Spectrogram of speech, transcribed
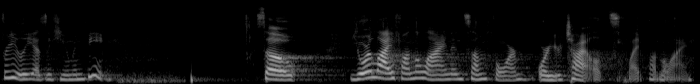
freely as a human being. So, your life on the line in some form, or your child's life on the line.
